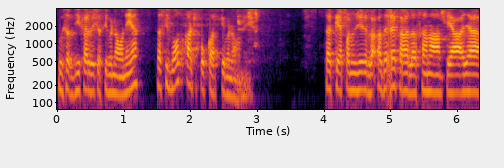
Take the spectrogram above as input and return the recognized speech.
ਕੋਈ ਸਬਜ਼ੀ ਘਰ ਵਿੱਚ ਅਸੀਂ ਬਣਾਉਨੇ ਆ ਤਾਂ ਅਸੀਂ ਬਹੁਤ ਘੱਟ ਕੁੱਕ ਕਰਕੇ ਬਣਾਉਨੇ ਆ ਤਾਂ ਕਿ ਆਪਾਂ ਨੂੰ ਜਿਹੜਾ ਅਦਰਕ ਆ, ਲਸਣ ਆ, ਪਿਆਜ਼ ਆ,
